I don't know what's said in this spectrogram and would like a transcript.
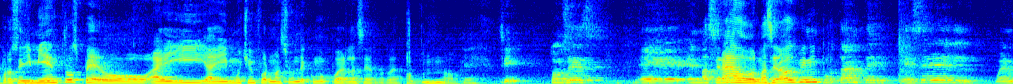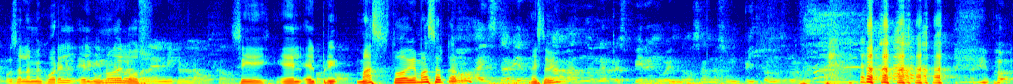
procedimientos, pero hay, hay mucha información de cómo poderla hacer, ¿verdad? okay. Sí, entonces, Eh, el macerado, el macerado es bien importante. Es el, bueno, pues a lo mejor el, el uno de los. Poner el micro en la boca, güey. Sí, el, el pri- más, todavía más cerca. No, ahí está bien. Ahí está bien. Nada más no le respiren, güey. O sea, no es un pito, no se lo Ok,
